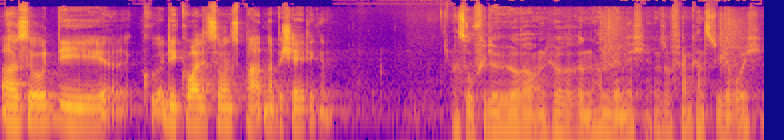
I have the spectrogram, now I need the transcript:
also die, die Koalitionspartner beschädigen. So viele Hörer und Hörerinnen haben wir nicht. Insofern kannst du hier ruhig.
